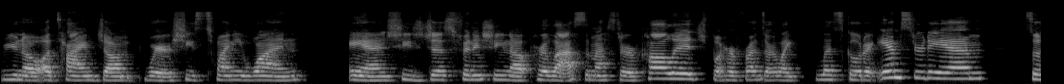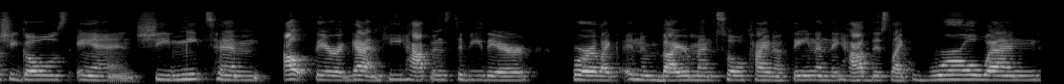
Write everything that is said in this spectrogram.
you know a time jump where she's 21 and she's just finishing up her last semester of college, but her friends are like, let's go to Amsterdam. So she goes and she meets him out there again. He happens to be there for like an environmental kind of thing, and they have this like whirlwind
